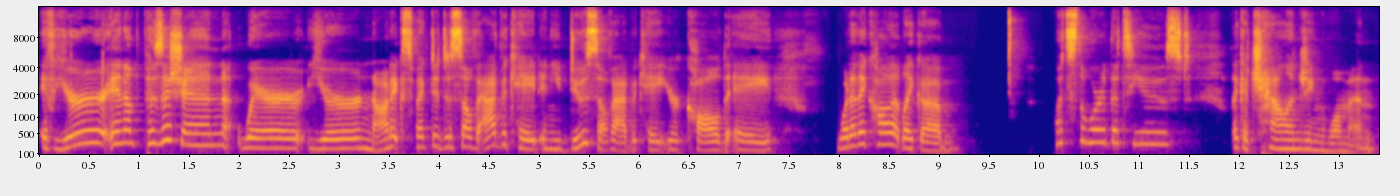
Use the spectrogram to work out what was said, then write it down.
if you're in a position where you're not expected to self-advocate and you do self-advocate you're called a what do they call it like a what's the word that's used like a challenging woman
